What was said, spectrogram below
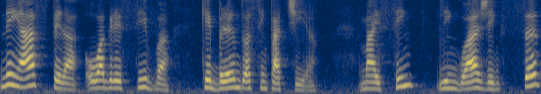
nem áspera ou agressiva, quebrando a simpatia, mas sim linguagem sã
